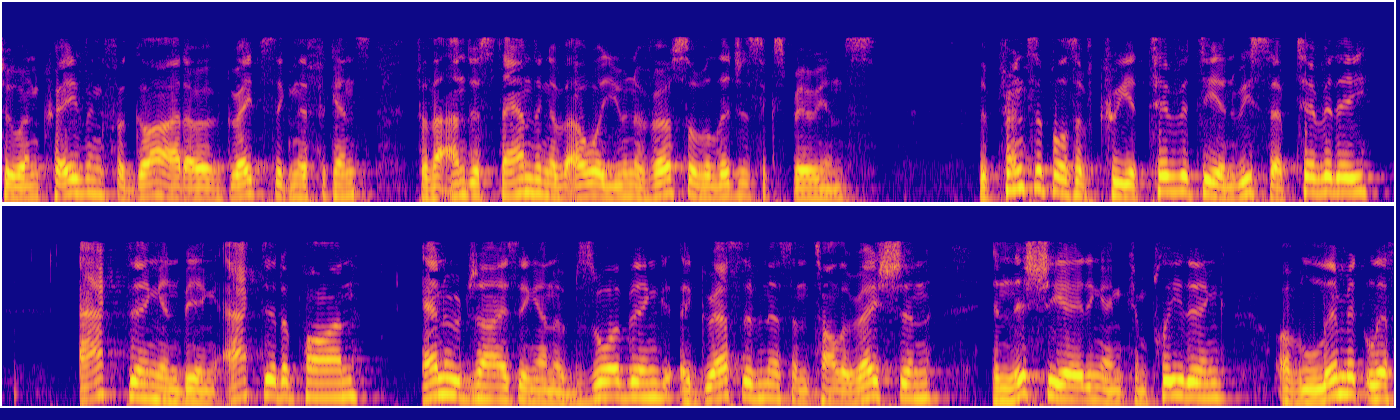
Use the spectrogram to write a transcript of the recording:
to and craving for God are of great significance for the understanding of our universal religious experience. The principles of creativity and receptivity, acting and being acted upon, energizing and absorbing, aggressiveness and toleration, initiating and completing, of limitless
